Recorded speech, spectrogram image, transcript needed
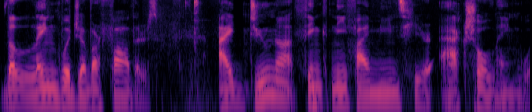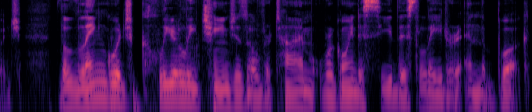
the language of our fathers. I do not think Nephi means here actual language. The language clearly changes over time. We're going to see this later in the book.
